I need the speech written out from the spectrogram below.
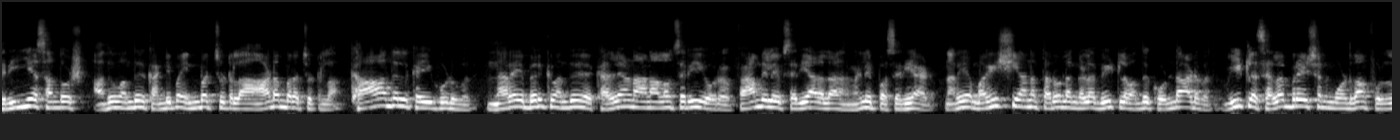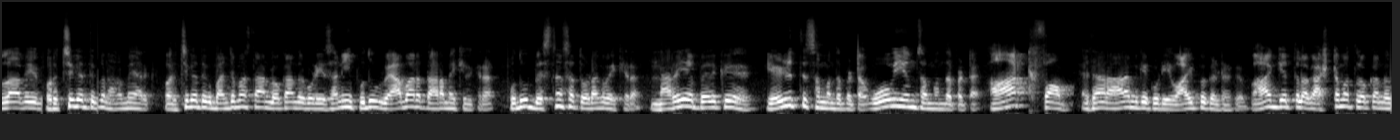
பெரிய சந்தோஷம். அதுவும் வந்து கண்டிப்பா இன்ப சுற்றுலா ஆடம்பர சுற்றுலா காதல் கை கூடுவது. நிறைய பேருக்கு வந்து கல்யாணம் ஆனாலும் சரி ஒரு ஃபேமிலி லைஃப் சரியாதல்ல அந்த மாதிரி இப்போ சரியாயிடும். நிறைய மகிழ்ச்சியான தருணங்களை வீட்டில் வந்து கொண்டாடுவது. வீட்டில் செலப்ரேஷன் மோடு தான் ஃபுல்லாகவே விருச்சிகத்துக்கு நன்மையாக இருக்கு. விருச்சிகத்துக்கு பஞ்சமஸ்தானில் உட்காந்துக்கூடிய சனி புது வியாபாரத்தை ஆரம்பிக்க வைக்கிறார். புது பிஸ்னஸை தொடங்க வைக்கிற. நிறைய பேருக்கு எழுத்து சம்பந்தப்பட்ட ஓவியம் சம்பந்தப்பட்ட ஆர்ட் ஃபார்ம் ஏதாவது ஆரம்பிக்கக்கூடிய வாய்ப்புகள் இருக்கு. பாக்கியத்தில் அஷ்டமத்தில் உட்காந்து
